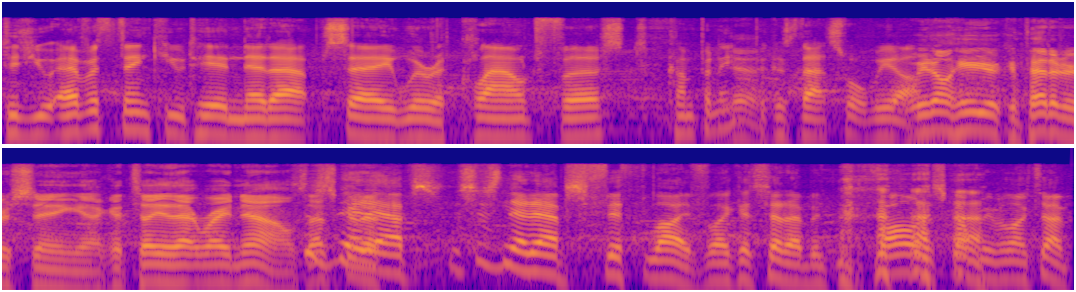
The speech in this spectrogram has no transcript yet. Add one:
did you ever think you'd hear NetApp say we're a cloud first company? Yeah. Because that's what we are. We don't hear your competitors saying it, I can tell you that right now. This is, gonna- NetApp's, this is NetApp's fifth life. Like I said, I've been following this company for a long time.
